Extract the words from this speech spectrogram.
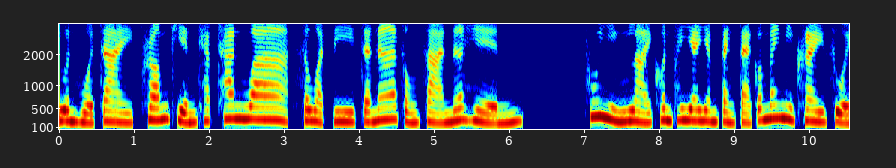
ยวนหัวใจ พร้อมเขียนแคปชั่นว่า สวัสดีจะน่าสงสารเนื้อเห็น ผู้หญิงหลายคนพยายามแต่งแต่ก็ไม่มีใครสวย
